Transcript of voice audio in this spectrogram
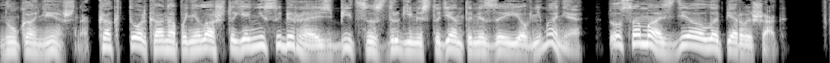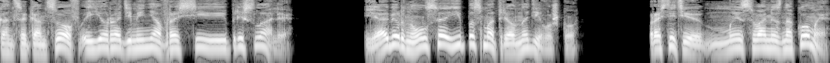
Ну, конечно, как только она поняла, что я не собираюсь биться с другими студентами за ее внимание, то сама сделала первый шаг. В конце концов, ее ради меня в Россию и прислали. Я обернулся и посмотрел на девушку. «Простите, мы с вами знакомы?»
